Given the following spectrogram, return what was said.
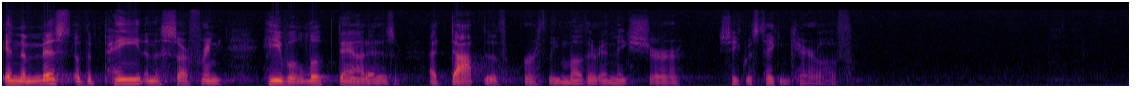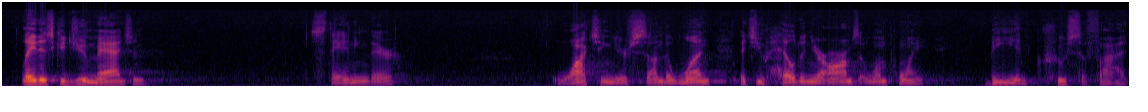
in the midst of the pain and the suffering, he will look down at his adoptive earthly mother and make sure she was taken care of. Ladies, could you imagine standing there, watching your son, the one that you held in your arms at one point, being crucified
